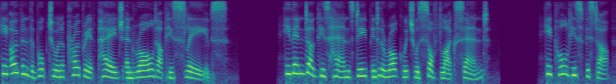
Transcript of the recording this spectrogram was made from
He opened the book to an appropriate page and rolled up his sleeves. He then dug his hands deep into the rock which was soft like sand. He pulled his fist up,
